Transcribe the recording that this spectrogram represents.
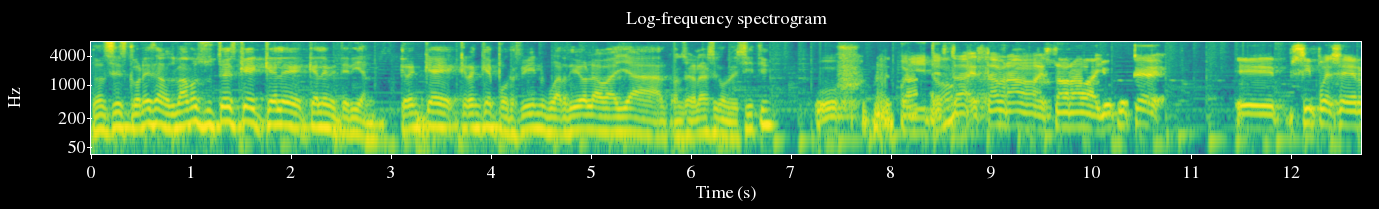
Entonces, con esa nos vamos. ¿Ustedes qué, qué le, qué le meterían? ¿Creen que, ¿Creen que por fin Guardiola vaya a consagrarse con el City? Uf, está, está, está brava, está brava. Yo creo que eh, sí puede ser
